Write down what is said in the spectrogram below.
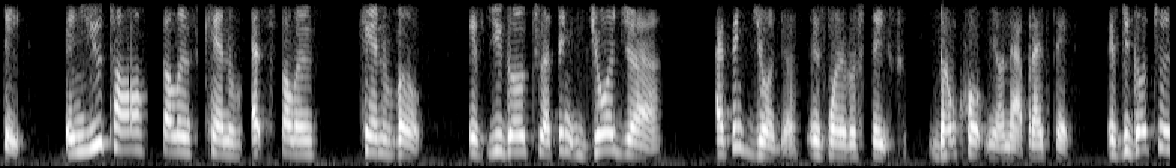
state. In Utah, felons can ex felons can vote. If you go to I think Georgia, I think Georgia is one of the states. Don't quote me on that, but I think if you go to a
